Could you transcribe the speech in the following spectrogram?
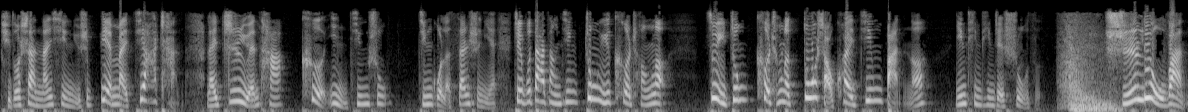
许多善男信女是变卖家产来支援他刻印经书。经过了三十年，这部大藏经终于刻成了。最终刻成了多少块经版呢？您听听这数字。十六万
